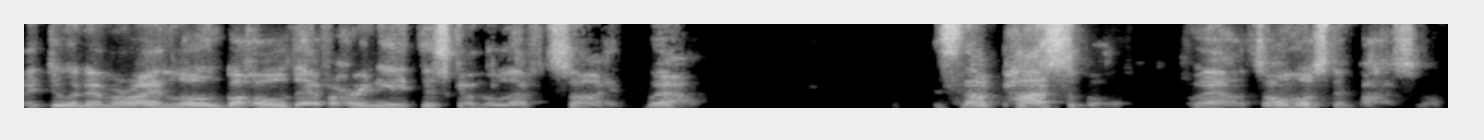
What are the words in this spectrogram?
I do an MRI, and lo and behold, I have a herniated disc on the left side. Well, it's not possible. Well, it's almost impossible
